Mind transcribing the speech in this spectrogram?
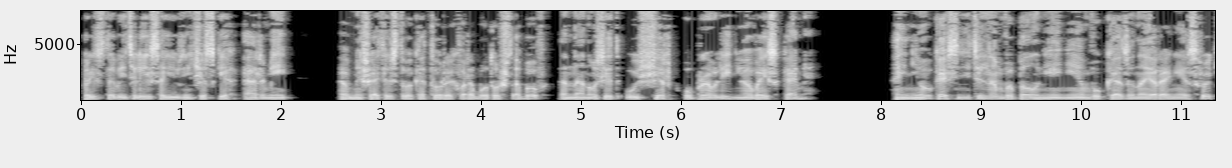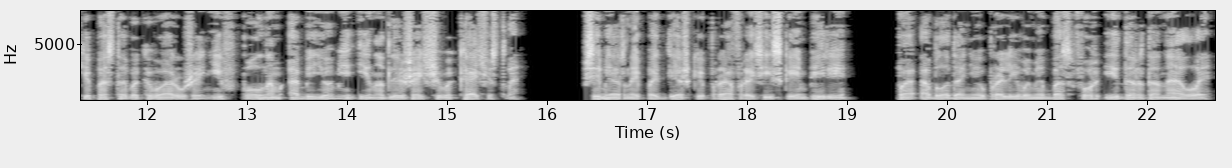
представителей союзнических армий, вмешательство которых в работу штабов наносит ущерб управлению войсками. Неукоснительным выполнением в указанные ранее сроки поставок вооружений в полном объеме и надлежащего качества, всемерной поддержкой прав Российской империи по обладанию проливами Босфор и Дарданеллы,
